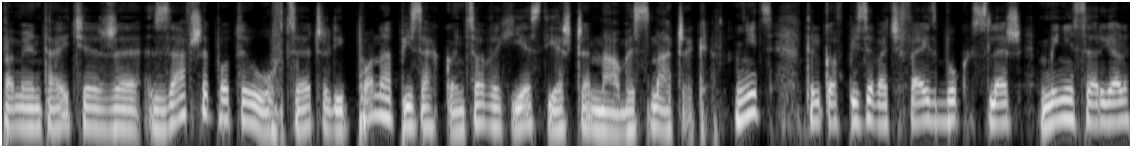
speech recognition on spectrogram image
pamiętajcie, że zawsze po tyłówce, czyli po napisach końcowych jest jeszcze mały smaczek. Nic, tylko wpisywać Facebook slash miniserial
